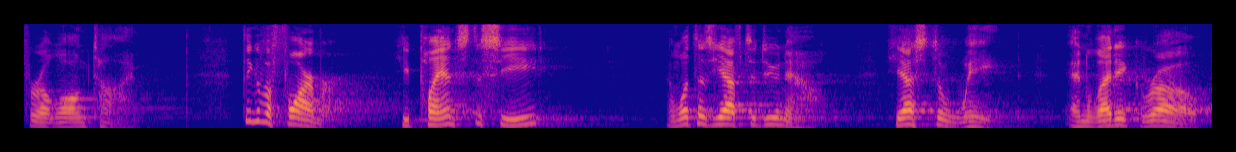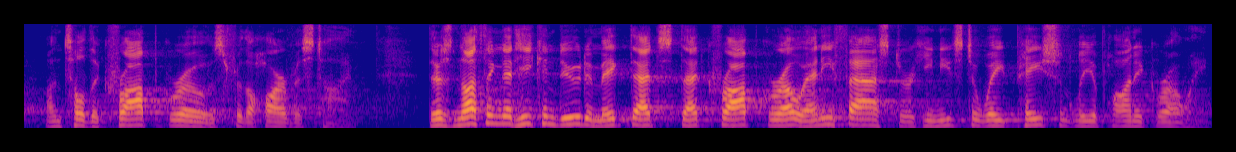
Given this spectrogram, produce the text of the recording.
for a long time. Think of a farmer. He plants the seed, and what does he have to do now? He has to wait and let it grow until the crop grows for the harvest time. There's nothing that he can do to make that, that crop grow any faster. He needs to wait patiently upon it growing.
